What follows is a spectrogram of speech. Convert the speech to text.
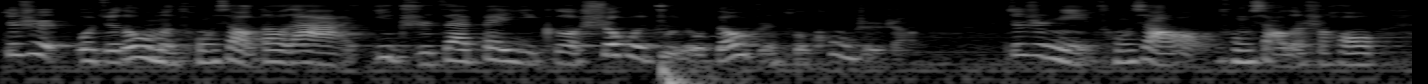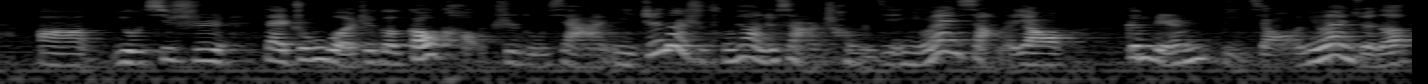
就是我觉得我们从小到大一直在被一个社会主流标准所控制着，就是你从小从小的时候啊、尤其是在中国这个高考制度下，你真的是从小就想着成绩，你永远想着要跟别人比较，你永远觉得，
